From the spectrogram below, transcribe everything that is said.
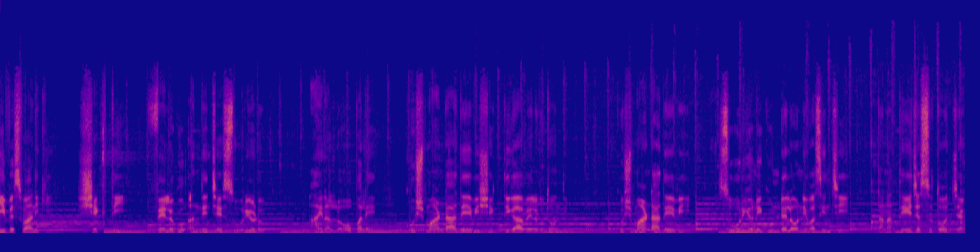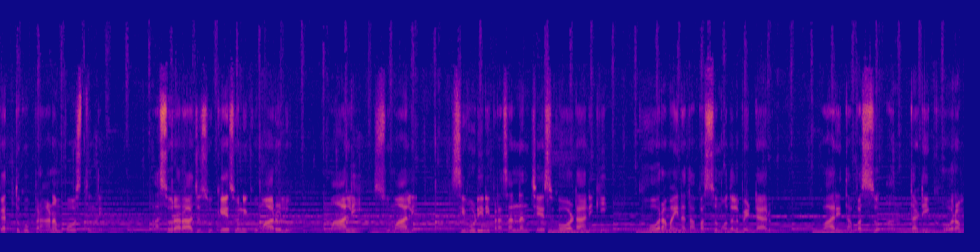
ఈ విశ్వానికి శక్తి వెలుగు అందించే సూర్యుడు ఆయన లోపలే కుష్మాండాదేవి శక్తిగా వెలుగుతోంది. కుష్మాండాదేవి సూర్యుని గుండెలో నివసించి తన తేజస్సుతో జగత్తుకు ప్రాణం పోస్తుంది. అసురరాజు సుకేసుని కుమారులు మాలి సుమాలి శివుడిని ప్రసన్నం చేసుకోవటానికి ఘోరమైన తపస్సు మొదలుపెట్టారు. వారి తపస్సు అంతటి ఘోరం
